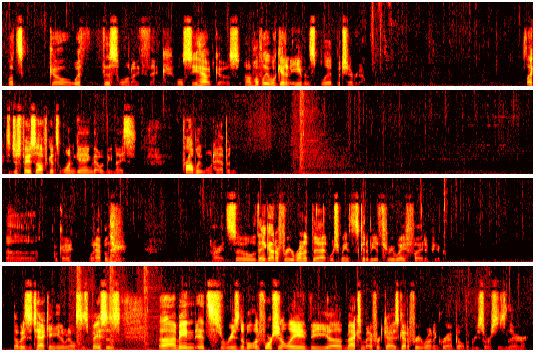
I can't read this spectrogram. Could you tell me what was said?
Let's go with this one, I think. We'll see how it goes. Um, hopefully we'll get an even split, but you never know like to just face off against one gang. That would be nice. Probably won't happen. Uh, okay. What happened there? Alright, so they got a free run at that, which means it's going to be a three-way fight up here. Nobody's attacking anyone else's bases. Uh, I mean, it's reasonable. Unfortunately, the uh, maximum effort guys got a free run and grabbed all the resources there.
